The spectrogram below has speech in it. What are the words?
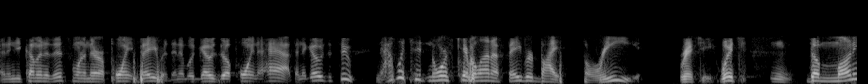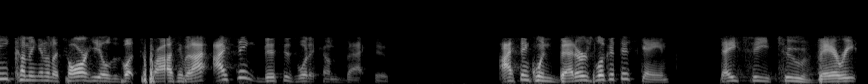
And then you come into this one and they're a point favorite. Then it would go to a point and a half. And it goes to two. Now it's at North Carolina favored by three, Richie, which mm. the money coming in on the Tar Heels is what surprised me. But I, I think this is what it comes back to. I think when bettors look at this game, they see two very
